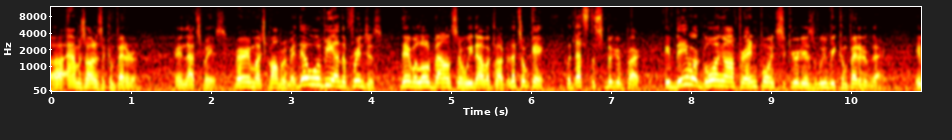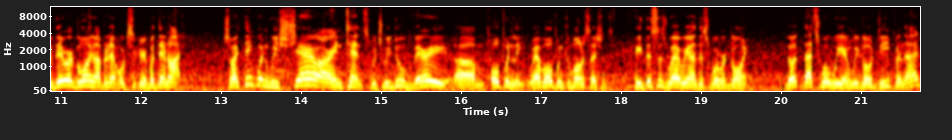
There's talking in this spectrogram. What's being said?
uh, Amazon as a competitor in that space. Very much complement. They will be on the fringes. They have a load balancer, we now have a cloud. That's okay, but that's the bigger part. If they were going after endpoint security, we'd be competitive there. If they were going after network security, but they're not. So I think when we share our intents, which we do very um, openly, we have open kimono sessions. Hey, this is where we are, this is where we're going. That's what we are, and we go deep in that.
